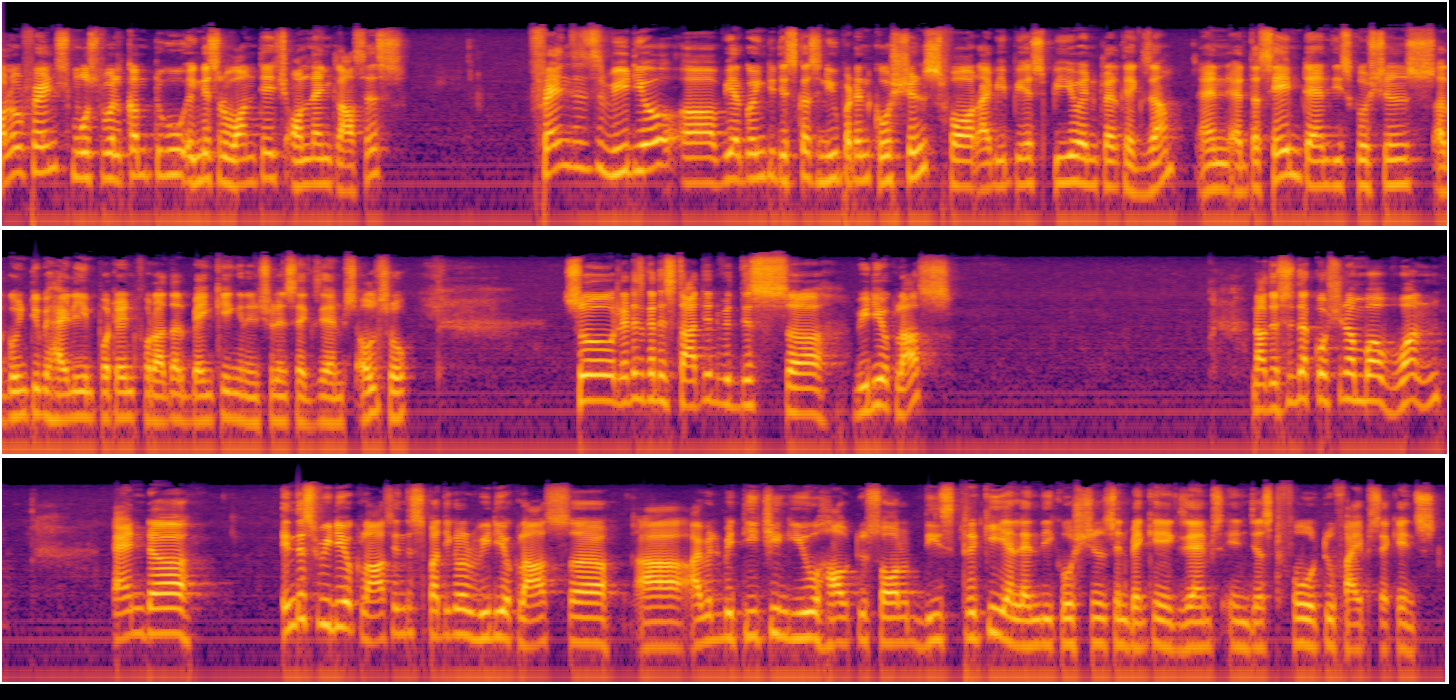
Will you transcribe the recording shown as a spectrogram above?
Hello friends, most welcome to English Advantage online classes. Friends, in this video, uh, we are going to discuss new pattern questions for IBPS PO and clerk exam and at the same time these questions are going to be highly important for other banking and insurance exams also. So let us get started with this uh, video class. Now this is the question number one and uh, in this video class, in this particular video class, uh, uh, I will be teaching you how to solve these tricky and lengthy questions in banking exams in just four to five seconds.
